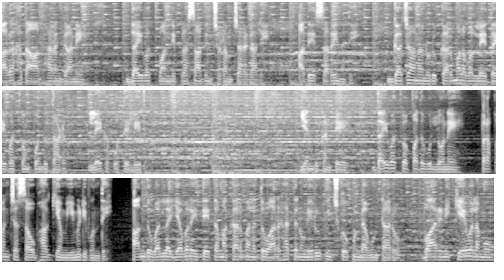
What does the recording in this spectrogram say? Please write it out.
అర్హత ఆధారంగానే దైవత్వాన్ని ప్రసాదించడం జరగాలి. అదే సరైనది. గజాననుడు కర్మల వల్లే దైవత్వం పొందుతాడు లేకపోతే లేదు. ఎందుకంటే దైవత్వ పదవుల్లోనే ప్రపంచ సౌభాగ్యం ఇమిడి ఉంది. అందువల్ల ఎవరైతే తమ కర్మలతో అర్హతను నిరూపించుకోకుండా ఉంటారో వారిని కేవలము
